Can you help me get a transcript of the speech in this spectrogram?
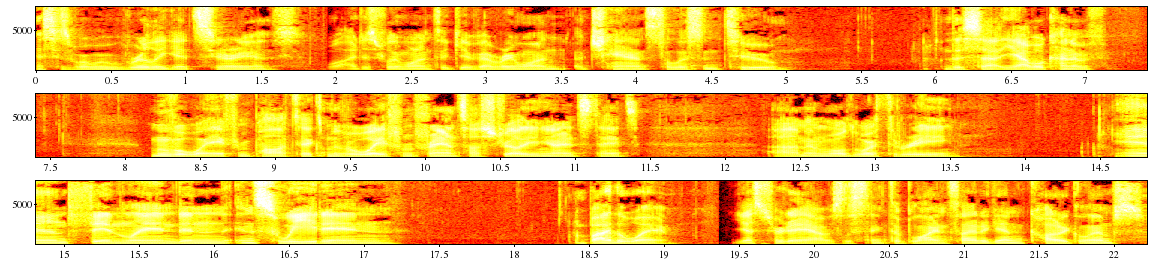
this is where we really get serious. Well, I just really wanted to give everyone a chance to listen to this. Uh, yeah, we'll kind of move away from politics, move away from France, Australia, United States, um, and World War III, and Finland and, and Sweden. By the way, yesterday I was listening to Blindside again, caught a glimpse,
